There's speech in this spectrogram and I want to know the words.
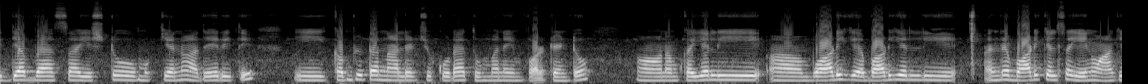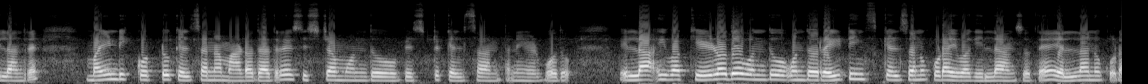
ವಿದ್ಯಾಭ್ಯಾಸ ಎಷ್ಟು ಮುಖ್ಯನೋ ಅದೇ ರೀತಿ ಈ ಕಂಪ್ಯೂಟರ್ ನಾಲೆಡ್ಜು ಕೂಡ ತುಂಬಾ ಇಂಪಾರ್ಟೆಂಟು ನಮ್ಮ ಕೈಯಲ್ಲಿ ಬಾಡಿಗೆ, ಬಾಡಿಯಲ್ಲಿ, ಅಂದರೆ ಬಾಡಿ ಕೆಲಸ ಏನೂ ಆಗಿಲ್ಲ ಅಂದರೆ ಮೈಂಡಿಗೆ ಕೊಟ್ಟು ಕೆಲಸನ ಮಾಡೋದಾದರೆ ಸಿಸ್ಟಮ್ ಒಂದು ಬೆಸ್ಟ್ ಕೆಲಸ ಅಂತಲೇ ಹೇಳ್ಬೋದು. ಇಲ್ಲ, ಇವಾಗ ಕೇಳೋದೇ ಒಂದು ಒಂದು ರೈಟಿಂಗ್ಸ್ ಕೆಲಸನೂ ಕೂಡ ಇವಾಗ ಇಲ್ಲ ಅನಿಸುತ್ತೆ. ಎಲ್ಲನೂ ಕೂಡ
